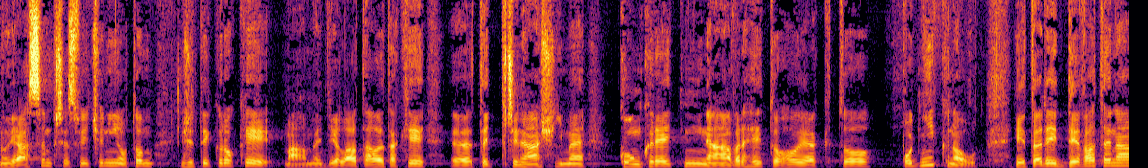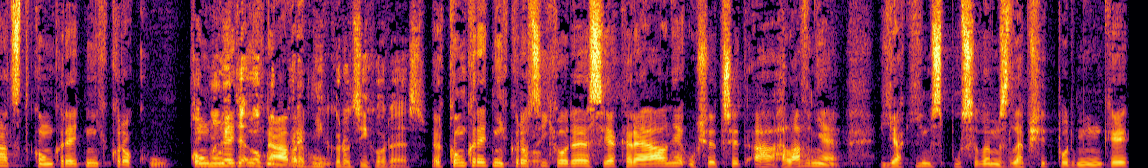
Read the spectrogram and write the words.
No já jsem přesvědčený o tom, že ty kroky máme dělat, ale taky eh, teď přinášíme konkrétní návrhy toho, jak to podniknout. Je tady 19 konkrétních kroků, konkrétních o návrhů. konkrétních krocích ODS. Konkrétních krocích ODS, jak reálně ušetřit a hlavně, jakým způsobem zlepšit podmínky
